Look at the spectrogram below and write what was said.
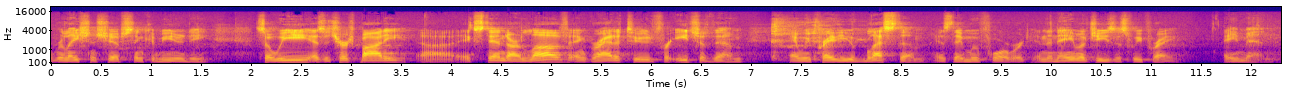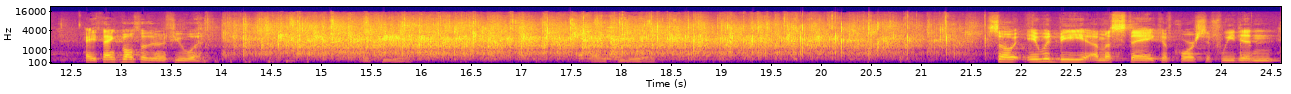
relationships, and community. So, we as a church body uh, extend our love and gratitude for each of them, and we pray that you bless them as they move forward. In the name of Jesus, we pray. Amen. Hey, thank both of them if you would. Thank you. Thank you. So, it would be a mistake, of course, if we didn't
